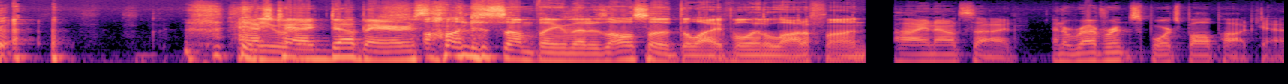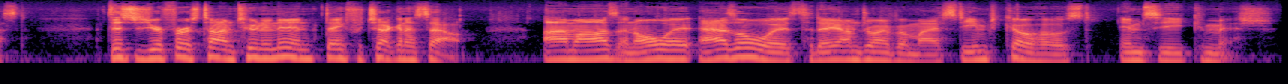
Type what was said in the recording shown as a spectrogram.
Anyway. Hashtag Dubbears. on to something that is also delightful and a lot of fun. High and Outside, an irreverent sports ball podcast. If this is your first time tuning in, thanks for checking us out. I'm Oz, and always, as always, today I'm joined by my esteemed co-host, MC Kamish.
